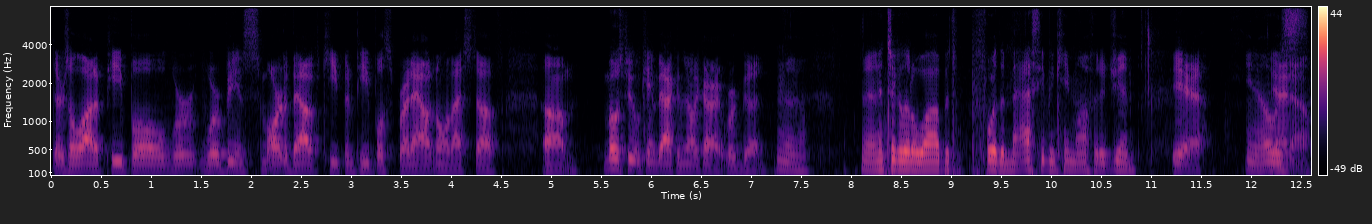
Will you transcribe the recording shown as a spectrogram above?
There's a lot of people. We're we're being smart about keeping people spread out and all that stuff. Um, most people came back and they're like, all right, we're good. Yeah. And it took a little while, but before the mask even came off at a gym. Yeah. You know, Yeah, was, know.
